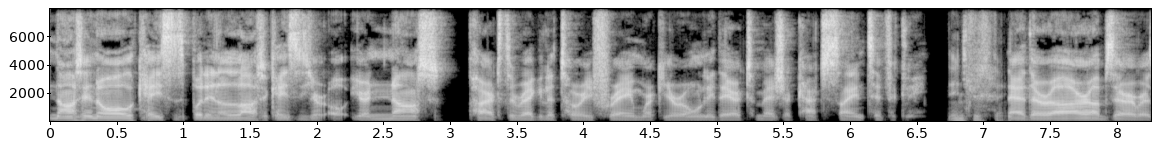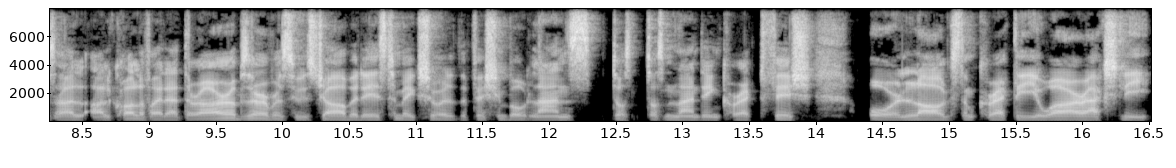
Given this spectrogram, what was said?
not in all cases, but in a lot of cases, you're you're not part of the regulatory framework. You're only there to measure catch scientifically. Interesting. Now there are observers. I'll, I'll qualify that. There are observers whose job it is to make sure that the fishing boat lands doesn't doesn't land incorrect fish or logs them correctly. You are actually,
